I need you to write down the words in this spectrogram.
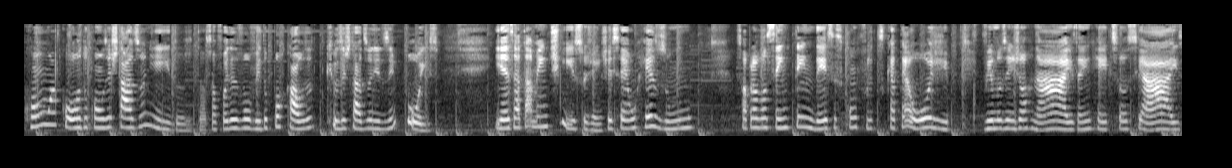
com o um acordo com os Estados Unidos. Então, só foi devolvido por causa que os Estados Unidos impôs. E é exatamente isso, gente. Esse é um resumo só para você entender esses conflitos que até hoje vimos em jornais, né, em redes sociais,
